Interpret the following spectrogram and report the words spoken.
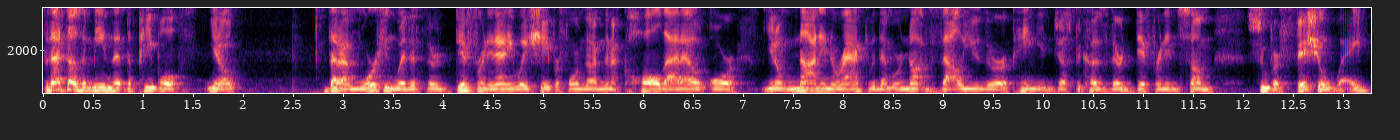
But that doesn't mean that the people, you know, that I'm working with, if they're different in any way, shape, or form, that I'm going to call that out or, you know, not interact with them or not value their opinion just because they're different in some superficial way.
